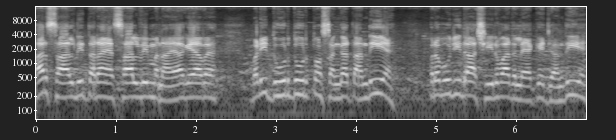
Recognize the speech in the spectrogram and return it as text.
ਹਰ ਸਾਲ ਦੀ ਤਰ੍ਹਾਂ ਇਸ ਸਾਲ ਵੀ ਮਨਾਇਆ ਗਿਆ ਵੈ। ਬੜੀ ਦੂਰ ਦੂਰ ਤੋਂ ਸੰਗਤ ਆਂਦੀ ਹੈ। ਪ੍ਰਭੂ ਜੀ ਦਾ ਆਸ਼ੀਰਵਾਦ ਲੈ ਕੇ ਜਾਂਦੀ ਹੈ।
